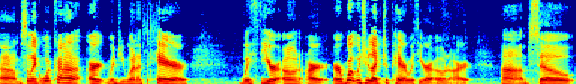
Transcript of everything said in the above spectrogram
Um. So like, what kind of art would you want to pair with your own art, or what would you like to pair with your own art? Um. So.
